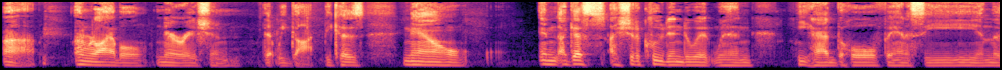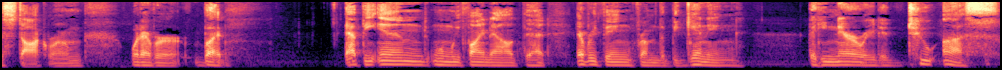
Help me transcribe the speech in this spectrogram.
uh, unreliable narration that we got because now and I guess I should have clued into it when he had the whole fantasy in the stock room, whatever. But at the end, when we find out that everything from the beginning that he narrated to us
